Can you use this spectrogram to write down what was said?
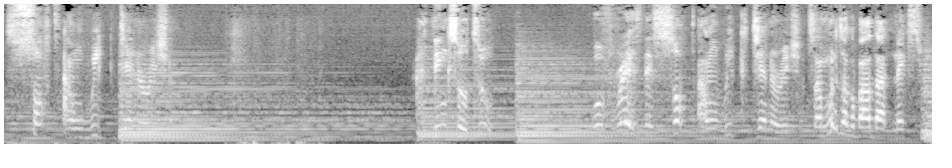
soft and weak generation. I think so too. We've raised a soft and weak generation. So I'm going to talk about that next week.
